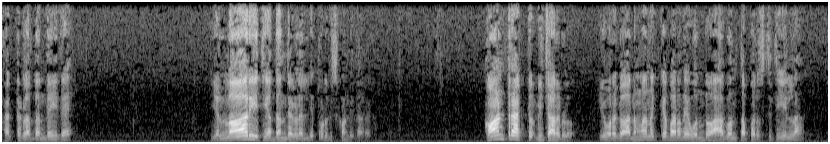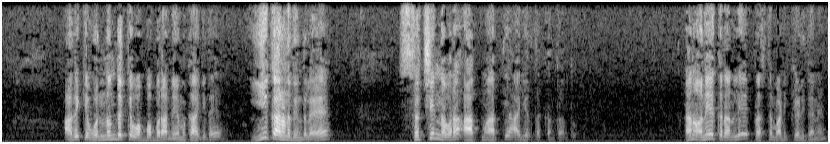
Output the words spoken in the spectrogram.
ಫ್ಯಾಕ್ಟರಿಗಳ ದಂಧೆ ಇದೆ. ಎಲ್ಲಾ ರೀತಿಯ ದಂಧೆಗಳಲ್ಲಿ ತೊಡಗಿಸಿಕೊಂಡಿದ್ದಾರೆ. ಕಾಂಟ್ರಾಕ್ಟ್ ವಿಚಾರಗಳು ಇವರಿಗೆ ಅನುಮಾನಕ್ಕೆ ಬರದೆ ಒಂದು ಆಗುವಂತ ಪರಿಸ್ಥಿತಿ ಇಲ್ಲ. ಅದಕ್ಕೆ ಒಂದೊಂದಕ್ಕೆ ಒಬ್ಬೊಬ್ಬರ ನೇಮಕ ಆಗಿದೆ. ಈ ಕಾರಣದಿಂದಲೇ ಸಚಿನ್ ಅವರ ಆತ್ಮಹತ್ಯೆ ಆಗಿರ್ತಕ್ಕಂಥದ್ದು. ನಾನು ಅನೇಕರಲ್ಲಿ ಪ್ರಶ್ನೆ ಮಾಡಿ ಕೇಳಿದ್ದೇನೆ.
